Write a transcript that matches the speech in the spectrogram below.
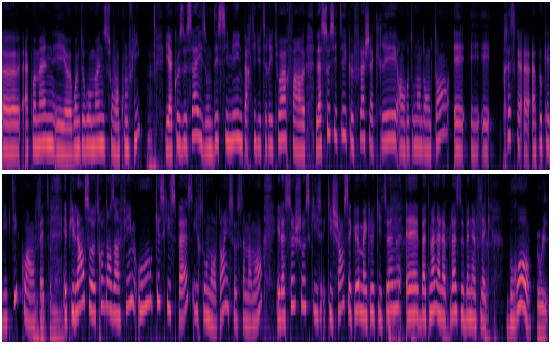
euh, Aquaman et euh, Wonder Woman sont en conflit, et à cause de ça, ils ont décimé une partie du territoire. Enfin, euh, la société que Flash a créée en retournant dans le temps est, est- est presque apocalyptique, quoi, en fait. Et puis là, on se retrouve dans un film où qu'est-ce qui se passe? Il retourne dans le temps, il sauve sa maman. Et la seule chose qui, qui change, c'est que Michael Keaton est Batman à la place de Ben Affleck. Bro, Oui,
